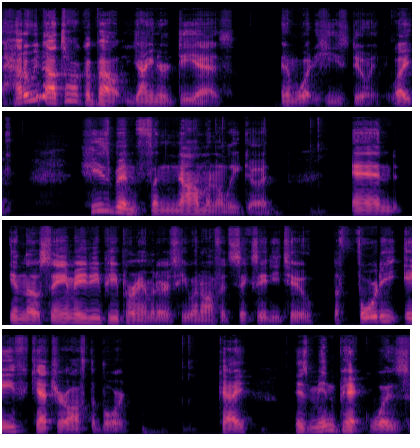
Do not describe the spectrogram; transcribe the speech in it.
how do we not talk about Yainer Diaz and what he's doing? Like he's been phenomenally good. And in those same ADP parameters, he went off at 682, the 48th catcher off the board. Okay. His min pick was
